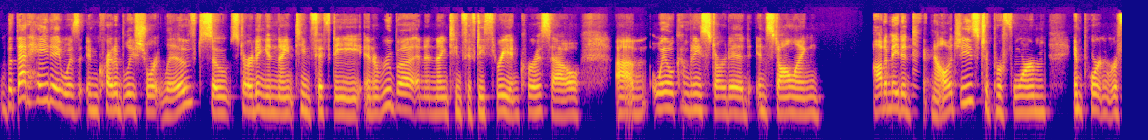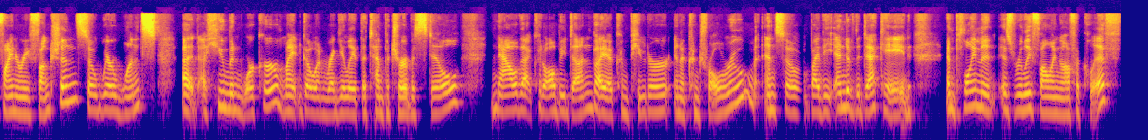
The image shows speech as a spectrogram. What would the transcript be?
but that heyday was incredibly short lived. So, starting in 1950 in Aruba and in 1953 in Curacao, um, oil companies started installing automated technologies to perform important refinery functions. So, where once a, a, human worker might go and regulate the temperature of a still, now that could all be done by a computer in a control room. And so, by the end of the decade, employment is really falling off a cliff.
